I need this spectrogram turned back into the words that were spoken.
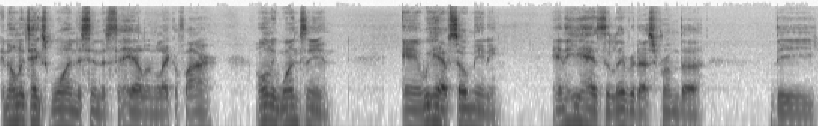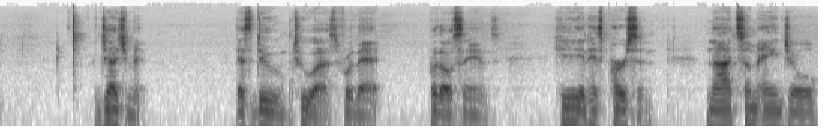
it only takes one to send us to hell in the lake of fire. Only one sin. And we have so many. And he has delivered us from the the judgment that's due to us for that for those sins. He and his person, not some angel,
